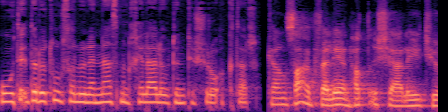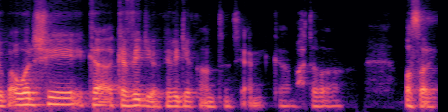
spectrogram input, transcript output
وتقدروا توصلوا للناس من خلاله وتنتشروا أكتر كان صعب فعليا نحط إشي على يوتيوب أول شيء. ك video ك video content يعني كمحتوى بصري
